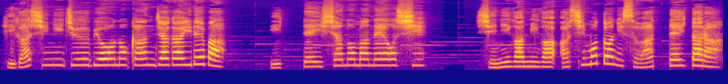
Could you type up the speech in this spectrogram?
東に重病の患者がいれば、行って医者の真似をし、死神が足元に座っていたら、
